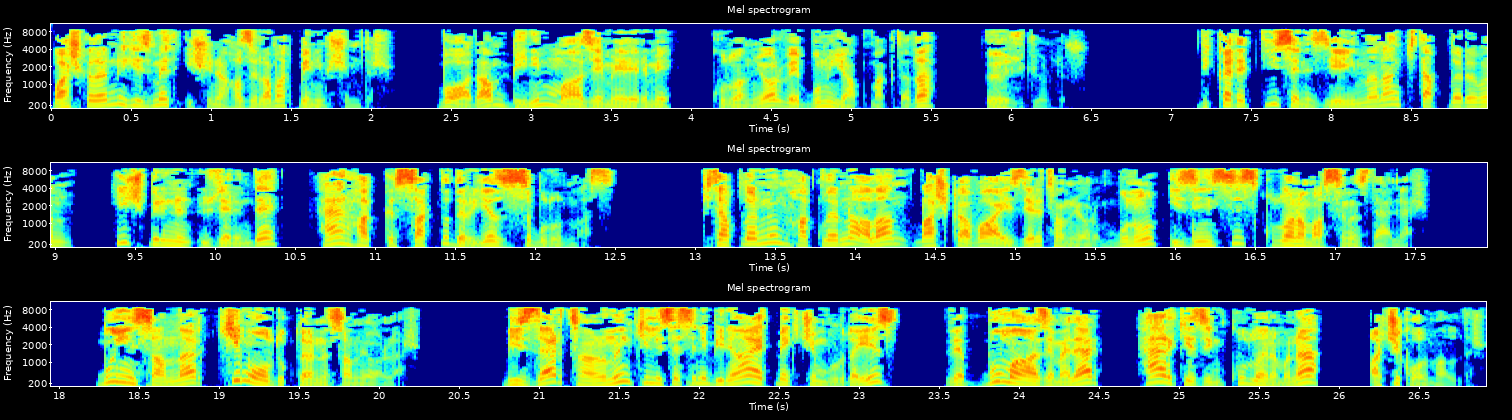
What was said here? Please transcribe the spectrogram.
Başkalarını hizmet işine hazırlamak benim işimdir. Bu adam benim malzemelerimi kullanıyor ve bunu yapmakta da özgürdür. Dikkat ettiyseniz yayınlanan kitaplarımın hiçbirinin üzerinde her hakkı saklıdır yazısı bulunmaz. Kitaplarının haklarını alan başka vaizleri tanıyorum. Bunu izinsiz kullanamazsınız derler. Bu insanlar kim olduklarını sanıyorlar. Bizler Tanrı'nın kilisesini bina etmek için buradayız ve bu malzemeler herkesin kullanımına açık olmalıdır.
